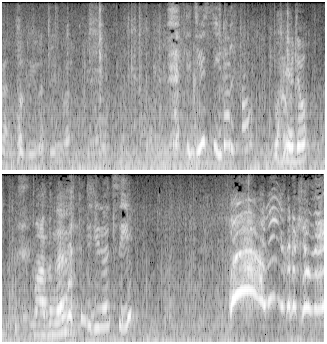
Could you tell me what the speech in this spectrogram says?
Did you see that? Weirdo. What happened there? Did you not see? Ah, Ali, you're gonna kill me!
